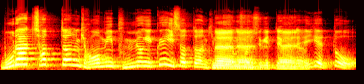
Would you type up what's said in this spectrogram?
몰아쳤던 경험이 분명히 꽤 있었던 김도영 네, 네, 선수기 때문에 네. 이게 또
